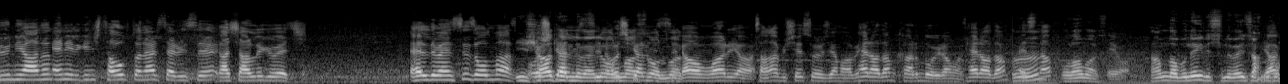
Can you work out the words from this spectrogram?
Dünyanın en ilginç tavuk döner servisi kaşarlı güveç. Eldivensiz olmaz. İnşaat Hoş gelmişsin, eldiveni hoş olmazsa gelmişsin. olmaz. Ya var ya sana bir şey söyleyeceğim abi. Her adam karın doyuramaz. Her adam Hı? esnaf. Olamaz. Eyvallah. Tam da bu neydi şimdi ben hiç Ya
